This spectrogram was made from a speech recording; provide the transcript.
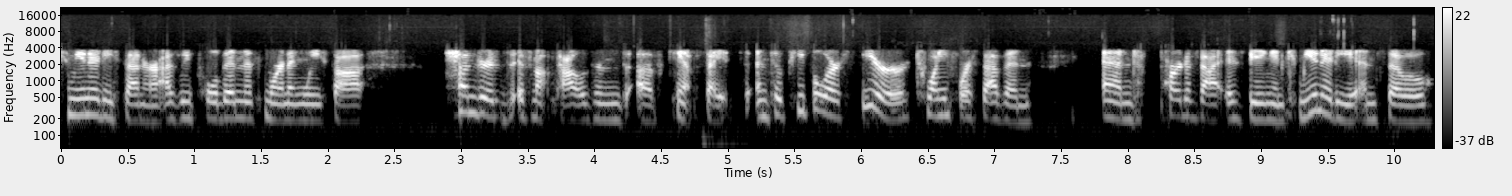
Community Center. As we pulled in this morning, we saw hundreds, if not thousands, of campsites. And so people are here 24 7. And part of that is being in community. And so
